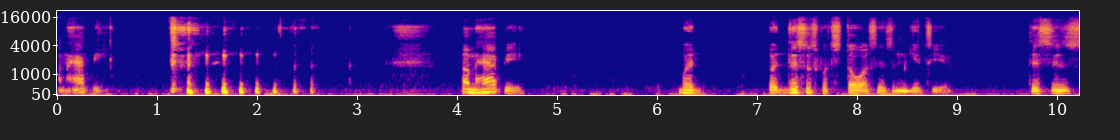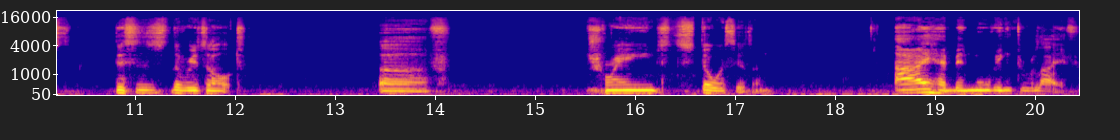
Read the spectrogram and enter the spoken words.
I'm happy. I'm happy. But but this is what stoicism gets you. This is this is the result of trained stoicism. I had been moving through life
